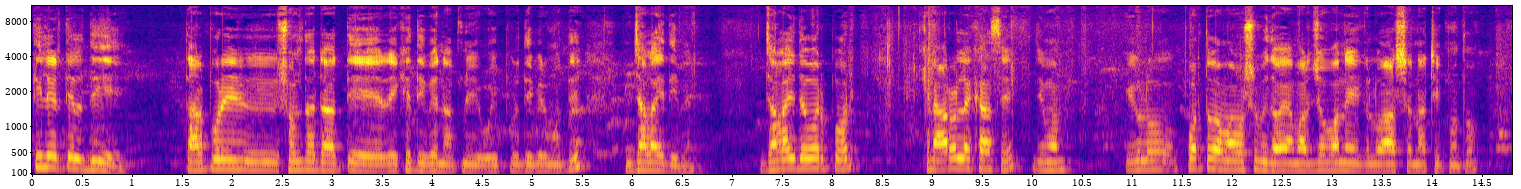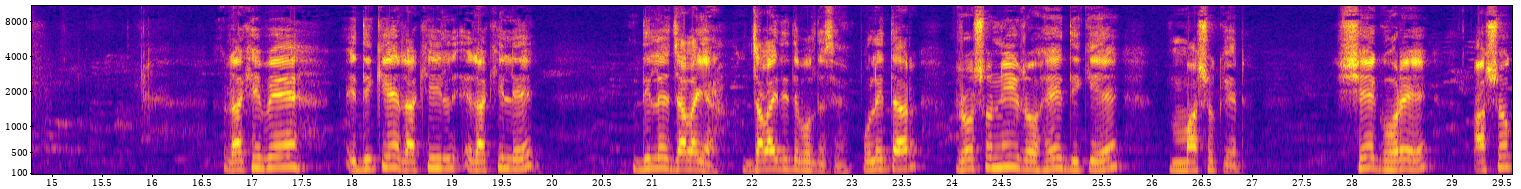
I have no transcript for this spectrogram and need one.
তিলের তেল দিয়ে তারপরে সলতাটা তে- রেখে দিবেন আপনি ওই প্রদীপের মধ্যে, জ্বালাই দিবেন। জ্বালাই দেওয়ার পর, এখানে আরও লেখা আছে, যেমন, এগুলো পড়তেও আমার অসুবিধা হয়, আমার জবানে এগুলো আসে না ঠিক মতো রাখিবে এদিকে রাখি রাখিলে দিলে জ্বালাইয়া, জ্বালাই দিতে বলতেছে। পলি তার রোশনি রহে দিকে মাসুকের। সে ঘরে আসক,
